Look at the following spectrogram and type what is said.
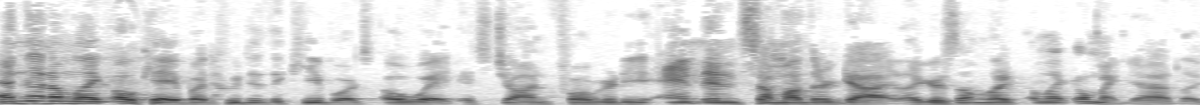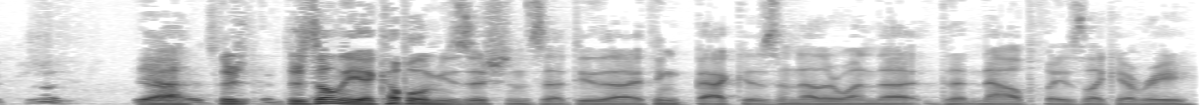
And then I'm like, okay, but who did the keyboards? Oh wait, it's John Fogerty and then some other guy, like or something like. I'm like, oh my god, like. Yeah, it's there's there's only a couple of musicians that do that. I think Beck is another one that that now plays like every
